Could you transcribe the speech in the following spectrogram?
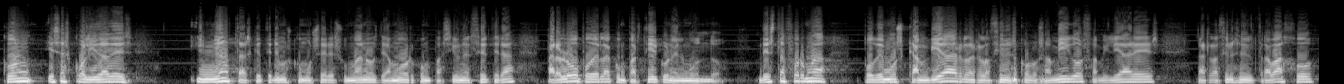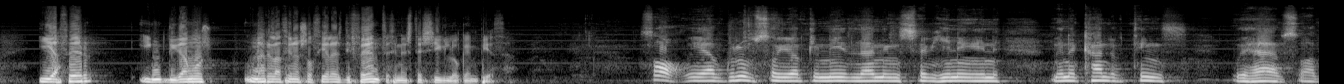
con esas cualidades innatas que tenemos como seres humanos de amor, compasión, etcétera, para luego poderla compartir con el mundo. De esta forma podemos cambiar las relaciones con los amigos, familiares, las relaciones en el trabajo y hacer, digamos, unas relaciones sociales diferentes en este siglo que empieza. So we have groups, so you have to need learning, self healing in many kind of things we have. So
